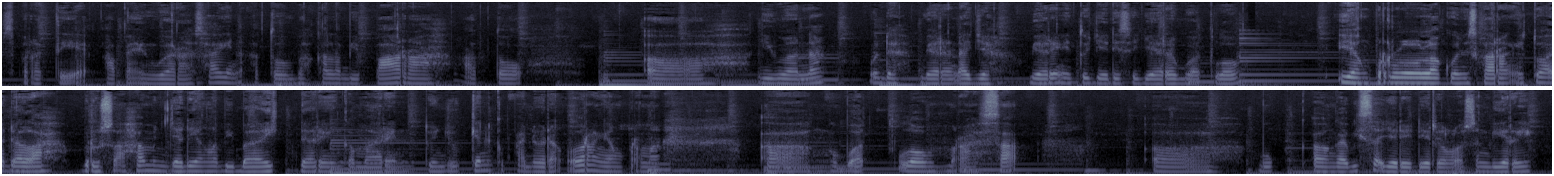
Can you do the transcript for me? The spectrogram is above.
Seperti apa yang gue rasain atau bahkan lebih parah atau uh, gimana udah biarin aja. Biarin itu jadi sejarah buat lo. Yang perlu lo lakuin sekarang itu adalah berusaha menjadi yang lebih baik dari yang kemarin. Tunjukin kepada orang-orang yang pernah uh, ngebuat lo merasa uh, nggak uh, bisa jadi diri lo sendiri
